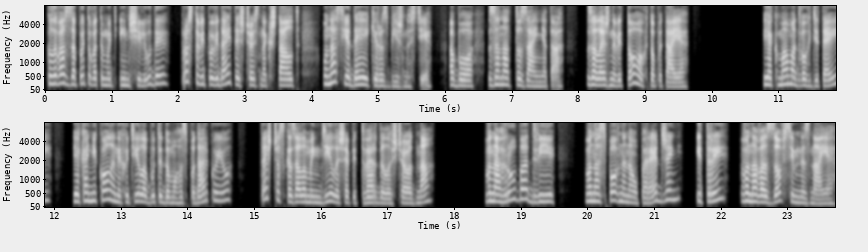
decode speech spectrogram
Коли вас запитуватимуть інші люди, просто відповідайте щось на кшталт у нас є деякі розбіжності або занадто зайнята, залежно від того, хто питає. Як мама двох дітей, яка ніколи не хотіла бути домогосподаркою, те, що сказала Менді, лише підтвердило, що одна вона груба, дві, вона сповнена упереджень, і три вона вас зовсім не знає.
